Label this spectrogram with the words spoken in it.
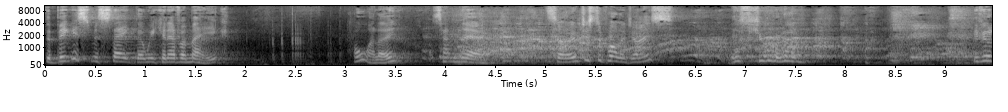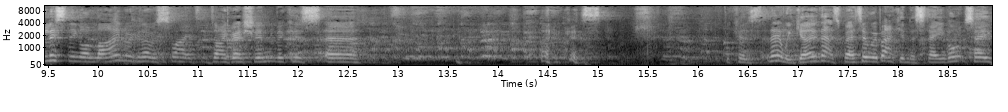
the biggest mistake that we can ever make. Oh, hello. What's happened there? Sorry, just apologise. If you're. Um, if you're listening online, we're going to have a slight digression because, uh, because, there we go, that's better. We're back in the stable. So,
